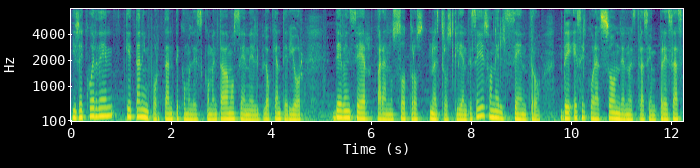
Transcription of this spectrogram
Y recuerden qué tan importante, como les comentábamos en el bloque anterior, deben ser para nosotros nuestros clientes. Ellos son el centro de, es el corazón de nuestras empresas,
